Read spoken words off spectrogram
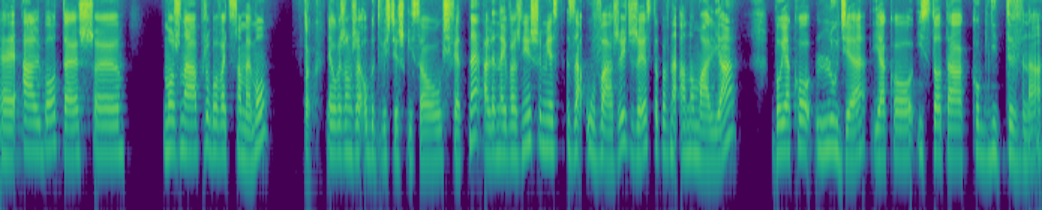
E, albo też e, można próbować samemu, tak. Ja uważam, że obydwie ścieżki są świetne, ale najważniejszym jest zauważyć, że jest to pewna anomalia, bo jako ludzie, jako istota kognitywna,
